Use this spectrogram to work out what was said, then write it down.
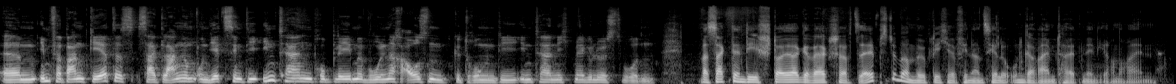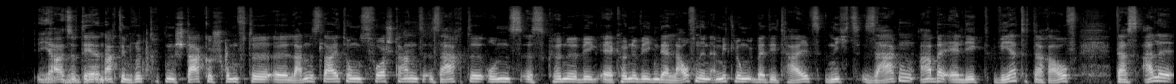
Ähm, Im Verband gärt es seit langem und jetzt sind die internen Probleme wohl nach außen gedrungen, die intern nicht mehr gelöst wurden. Was sagt denn die Steuergewerkschaft selbst über mögliche finanzielle Ungereimtheiten in ihren Reihen? Ja, also der nach den Rücktritten stark geschrumpfte äh, Landesleitungsvorstand sagte uns, es könne er könne wegen der laufenden Ermittlungen über Details nichts sagen, aber er legt Wert darauf, dass alle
